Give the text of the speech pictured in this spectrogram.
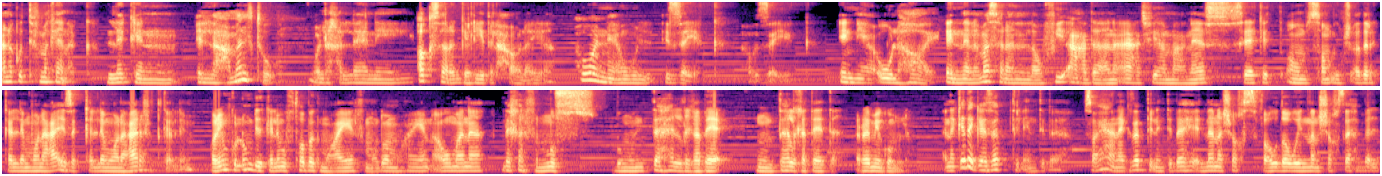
أنا كنت في مكانك. لكن اللي عملته واللي خلاني أكسر الجليد اللي حواليا هو إني أقول إزيك أو إزيك. إني أقول هاي إن أنا مثلا لو في قعدة أنا قاعد فيها مع ناس ساكت أو مصمت مش قادر أتكلم ولا عايز أتكلم ولا عارف أتكلم. وليهم كلهم بيتكلموا في طابق معين في موضوع معين أو ما أنا داخل في النص بمنتهى الغباء بمنتهى الغتاتة. رامي جملة. أنا كده جذبت الانتباه. صحيح أنا جذبت الانتباه إن أنا شخص فوضوي إن أنا شخص أهبل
